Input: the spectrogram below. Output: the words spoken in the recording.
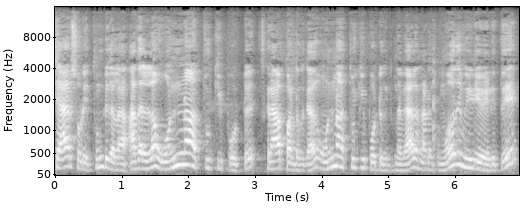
சேர்ஸோடைய துண்டுகள்லாம் அதெல்லாம் ஒன்றா தூக்கி போட்டு ஸ்கிராப் பண்ணுறதுக்காக ஒன்றா தூக்கி போட்டுக்கிட்டு இருந்த வேலை நடக்கும்போது வீடியோ எடுத்து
